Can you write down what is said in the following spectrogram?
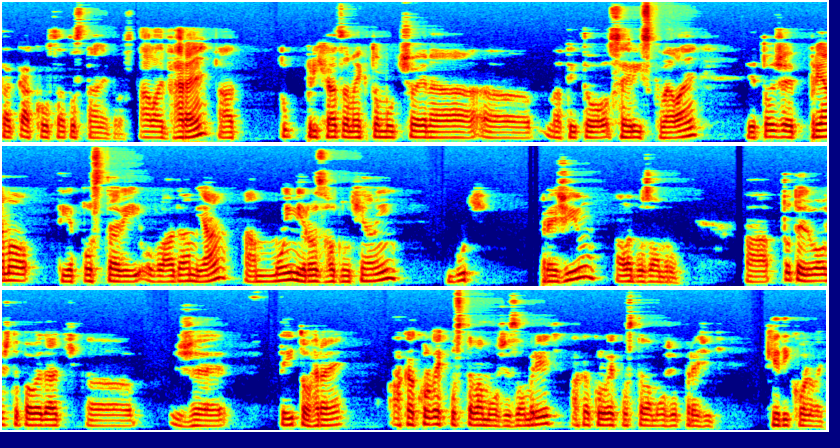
tak ako sa to stane proste. Ale v hre, a tu prichádzame k tomu, čo je na, na tejto sérii skvelé, je to, že priamo tie postavy ovládam ja a mojimi rozhodnutiami buď prežijú alebo zomru. A toto je dôležité povedať, eh, že v tejto hre akákoľvek postava môže zomrieť, akákoľvek postava môže prežiť. Kedykoľvek.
